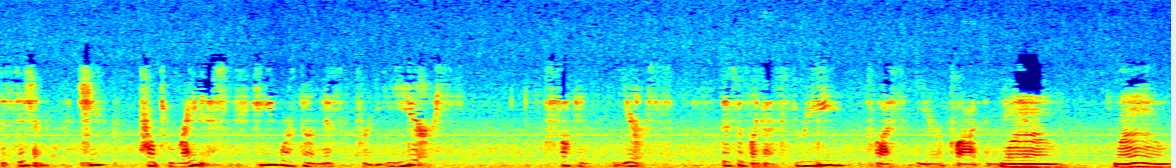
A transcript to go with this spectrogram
decision. He helped write it. He worked on this for years. Fucking years. This was like a three plus year plot in the making. Wow. Wow.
